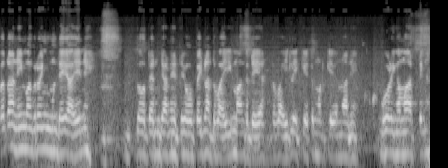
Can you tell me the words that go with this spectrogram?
ਪਤਾ ਨਹੀਂ ਮਗਰੋਂ ਹੀ ਮੁੰਡੇ ਆਏ ਨੇ। ਦੋ ਤਿੰਨ ਜਾਣੇ ਤੇ ਉਹ ਪਹਿਲਾਂ ਦਵਾਈ ਮੰਗਦੇ ਆ। ਦਵਾਈ ਲੈ ਕੇ ਤੇ ਮੁੜ ਕੇ ਉਹਨਾਂ ਨੇ ਗੋਲੀਆਂ ਮਾਰਤੀਆਂ।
